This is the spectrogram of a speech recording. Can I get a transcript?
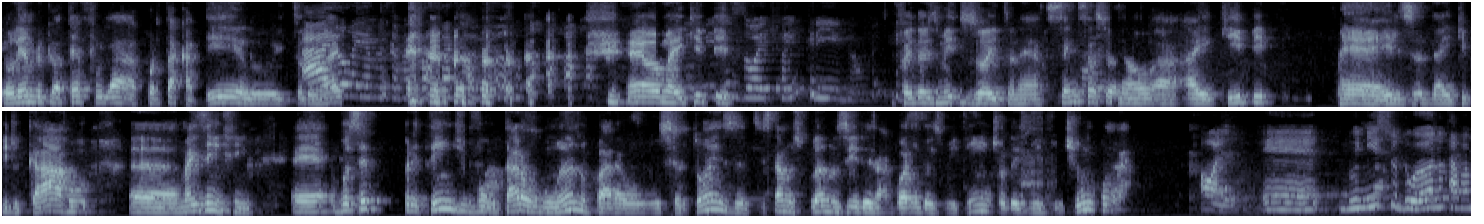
Eu lembro que eu até fui lá cortar cabelo e tudo ah, mais. Ah, eu lembro, você vai cortar cabelo. é uma equipe. 2018, foi incrível. Foi 2018, né? Sensacional a, a equipe, é, eles da equipe de carro, uh, mas enfim, é, você pretende voltar algum ano para os Sertões? Está nos planos ir agora em 2020 ou 2021? Como é? Olha, é, no início do ano eu tava,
